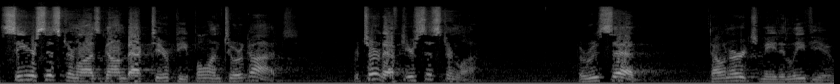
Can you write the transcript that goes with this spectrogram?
See, your sister in law has gone back to your people and to her gods. Return after your sister in law. But Ruth said, Don't urge me to leave you.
